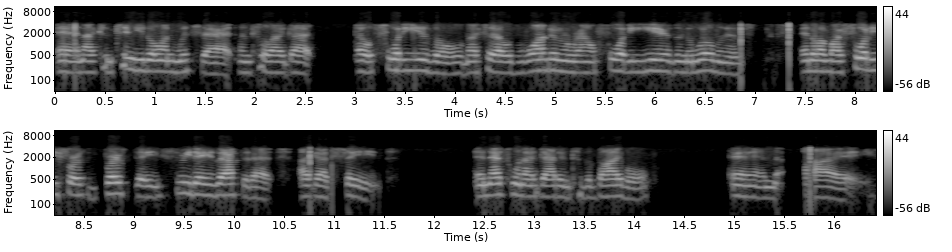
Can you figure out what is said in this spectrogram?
And I continued on with that until I got I was 40 years old. And I said I was wandering around 40 years in the wilderness. And on my 41st birthday, three days after that, I got saved. And that's when I got into the Bible. And I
